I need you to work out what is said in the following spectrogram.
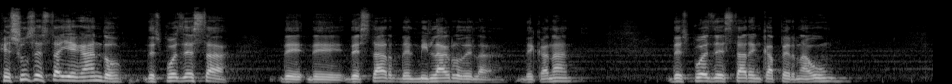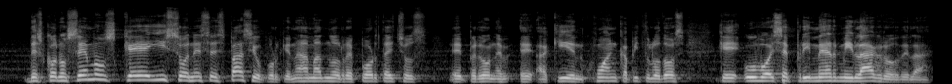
Jesús está llegando después de, esta, de, estar del milagro de, la, de Canaán después de estar en Capernaum. Desconocemos qué hizo en ese espacio, porque nada más nos reporta hechos, eh, perdón, eh, eh, aquí en Juan capítulo 2, que hubo ese primer milagro de la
